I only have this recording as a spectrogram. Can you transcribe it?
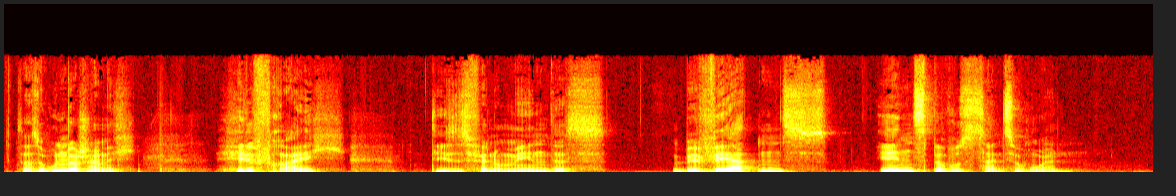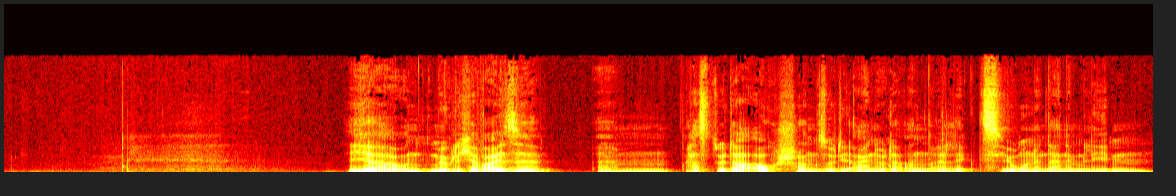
Es ist also unwahrscheinlich hilfreich, dieses Phänomen des Bewertens ins Bewusstsein zu holen. Ja, und möglicherweise ähm, hast du da auch schon so die eine oder andere Lektion in deinem Leben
